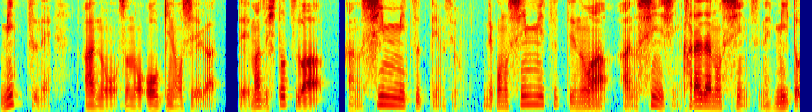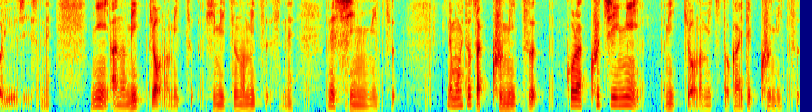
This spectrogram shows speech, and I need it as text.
3つねあのその大きな教えがあってまず1つはあの親密っていうんですよ。でこの親密っていうのはあの心身体の心ですね。身という字ですね。にあの密教の密秘密の密ですね。で親密。でもう一つは苦密。これは口に密教の密と書いて苦密。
